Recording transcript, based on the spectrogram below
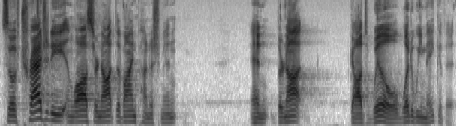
So, if tragedy and loss are not divine punishment and they're not God's will, what do we make of it?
